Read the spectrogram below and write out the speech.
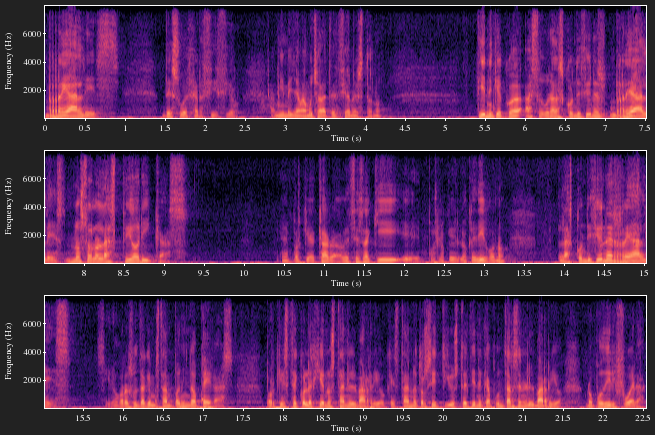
reales de su ejercicio. A mí me llama mucho la atención esto, ¿no? Tienen que asegurar las condiciones reales, no solo las teóricas. ¿eh? porque claro, a veces aquí, eh, pues lo que, digo, ¿no? Las condiciones reales, si luego resulta que me están poniendo pegas, porque este colegio no está en el barrio, que está en otro sitio y usted tiene que apuntarse en el barrio, no puede ir fuera.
